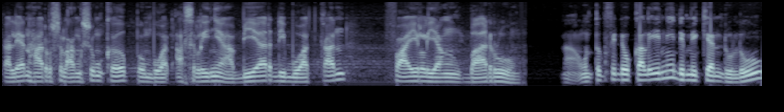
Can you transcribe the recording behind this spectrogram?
kalian harus langsung ke pembuat aslinya biar dibuatkan file yang baru. Nah, untuk video kali ini demikian dulu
